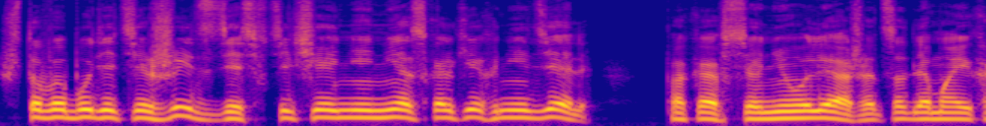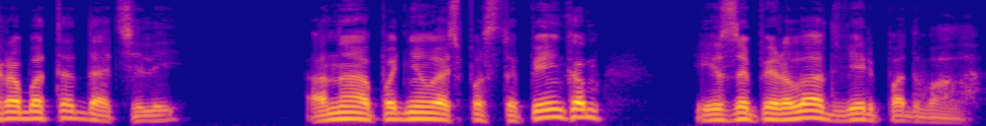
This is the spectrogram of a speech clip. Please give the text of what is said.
что вы будете жить здесь в течение нескольких недель, пока все не уляжется для моих работодателей». Она поднялась по ступенькам и заперла дверь подвала.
